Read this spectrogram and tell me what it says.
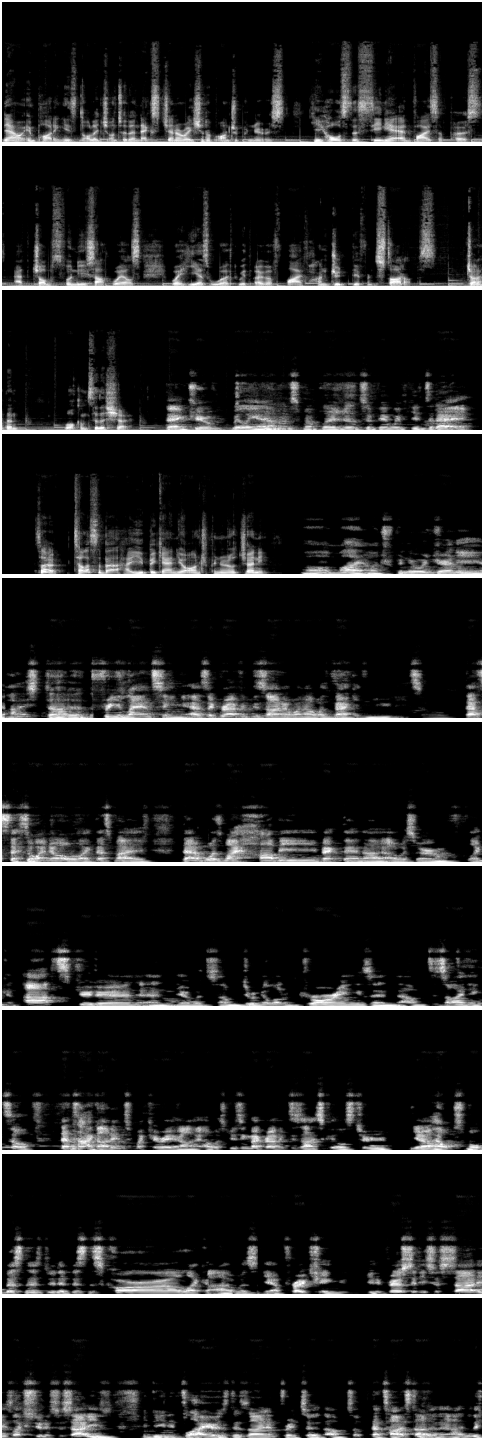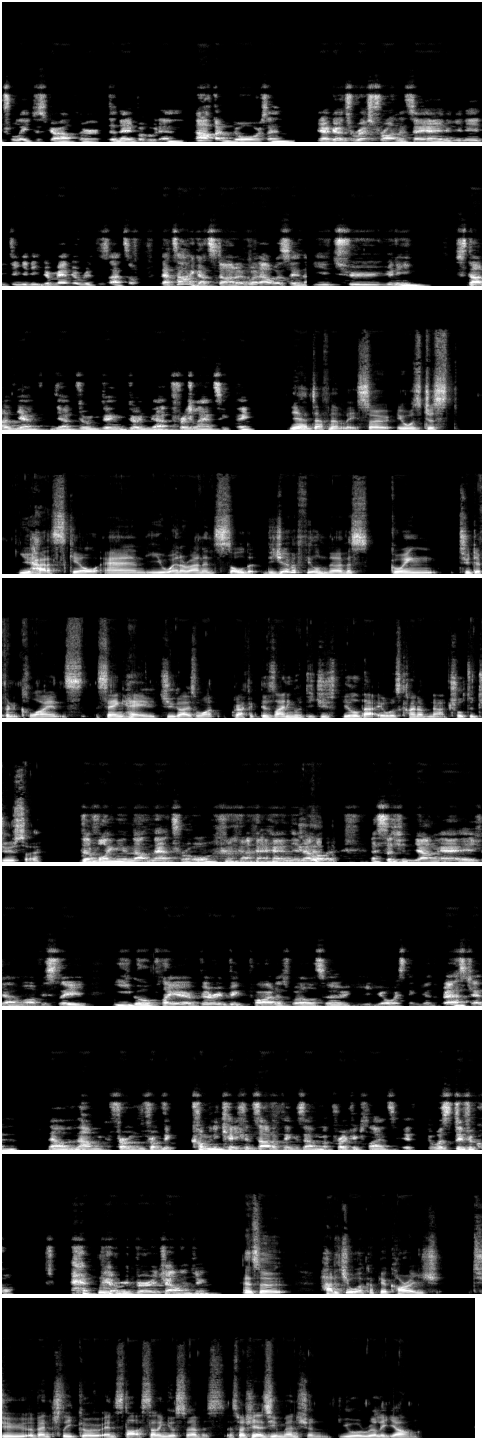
Now imparting his knowledge onto the next generation of entrepreneurs, he holds the senior advisor post at Jobs for New South Wales, where he has worked with over 500 different startups. Jonathan, welcome to the show. Thank you, William. It's my pleasure to be with you today. So, tell us about how you began your entrepreneurial journey. Oh, my entrepreneurial journey. I started freelancing as a graphic designer when I was back in uni. So that's that's all I know. Like that's my that was my hobby back then. I, I was um, like an art student and you know, with some doing a lot of drawings and um, designing. So that's how I got into my career. I, I was using my graphic design skills to you know help small business do their business card. Like I was yeah approaching university societies like student societies. doing flyers designed and printed? Um, so that's how I started. And I literally just go out there the neighborhood and knock on doors and you know, go to a restaurant and say, hey, do you need do you need your menu redesigned? So that's how I got started when I was in E2 uni. Started, yeah, yeah, doing doing doing that freelancing thing. Yeah, definitely. So it was just you had a skill and you went around and sold it. Did you ever feel nervous going to different clients saying, "Hey, do you guys want graphic designing?" Or did you feel that it was kind of natural to do so? Definitely not natural, and you know, at such a young age, I'm obviously ego play a very big part as well. So you, you always think you're the best. And now um, from from the communication side of things, I'm approaching clients. It, it was difficult, hmm. very very challenging. And so, how did you work up your courage to eventually go and start selling your service? Especially as you mentioned, you were really young.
